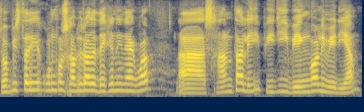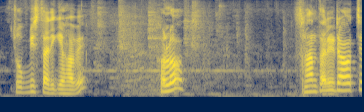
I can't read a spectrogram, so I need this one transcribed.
চব্বিশ তারিখে কোন কোন সাবজেক্ট আছে দেখে নিন একবার। সান্তালি পিজি বেঙ্গলি মিডিয়াম চব্বিশ তারিখে হবে। হলো, সান্তালিটা হচ্ছে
